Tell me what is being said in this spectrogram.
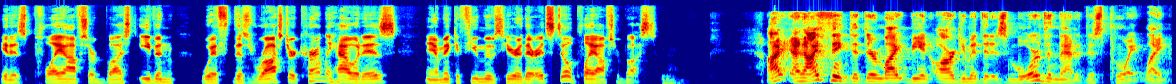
It is playoffs or bust. Even with this roster currently how it is, you know, make a few moves here or there, it's still playoffs or bust. I and I think that there might be an argument that is more than that at this point. Like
